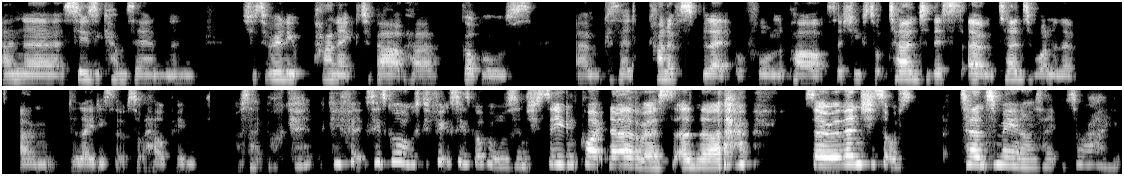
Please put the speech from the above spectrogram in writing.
and uh Susie comes in and she's really panicked about her goggles because they'd kind of split or fallen apart. So she sort of turned to this, um, turned to one of the um, the ladies that were sort of helping. I was like, oh, can, can you fix his goggles? Can you fix his goggles? And she seemed quite nervous. And uh, so then she sort of turned to me and I was like, it's all right.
